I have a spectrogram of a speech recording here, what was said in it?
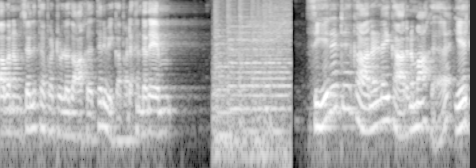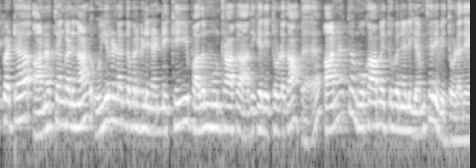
கவனம் செலுத்தப்பட்டுள்ளதாக தெரிவிக்கப்படுகின்றது. சீரற்ற காலநிலை காரணமாக ஏற்பட்ட அனர்த்தங்களினால் உயிரிழந்தவர்களின் எண்ணிக்கை பதிமூன்றாக அதிகரித்துள்ளதாக அனர்த்த முகாமைத்துவ நிலையம் தெரிவித்துள்ளது.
